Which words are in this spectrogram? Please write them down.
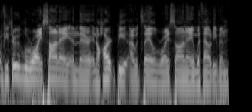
If you threw Leroy Sané in there in a heartbeat, I would say Leroy Sané without even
